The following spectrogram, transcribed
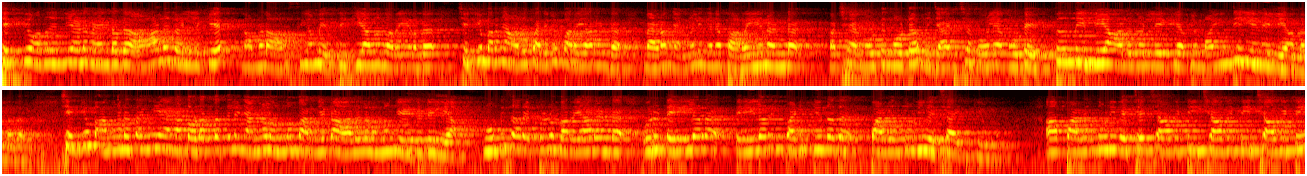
ശരിക്കും അത് തന്നെയാണ് വേണ്ടത്. ആളുകളിലേക്ക് നമ്മൾ ആർ സി എം എത്തിക്കുക എന്ന് പറയുന്നത്. ശരിക്കും പറഞ്ഞ ആൾ പലരും പറയാറുണ്ട് മാഡം ഞങ്ങൾ ഇങ്ങനെ പറയുന്നുണ്ട് പക്ഷെ അങ്ങോട്ടും ഇങ്ങോട്ടും വിചാരിച്ച പോലെ അങ്ങോട്ട് എത്തുന്നില്ല ആളുകളിലേക്ക് അവർ മൈൻഡ് ചെയ്യണില്ല എന്നുള്ളത്. ശരിക്കും അങ്ങനെ തന്നെയാണ്. തുടക്കത്തിൽ ഞങ്ങളൊന്നും പറഞ്ഞിട്ട് ആളുകളൊന്നും കേട്ടിട്ടില്ല. മൂർത്തി സാർ എപ്പോഴും പറയാറുണ്ട് ഒരു ടൈലർ ടൈലറിങ് പഠിക്കുന്നത് പഴന്തുണി വെച്ചായിരിക്കും. ആ പഴന്തുണി വെച്ച് ചവിട്ടി ചവിട്ടി ചവിട്ടി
